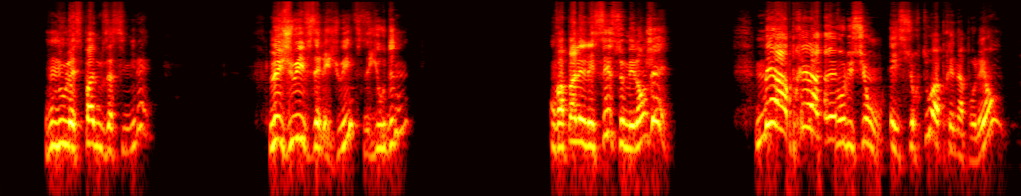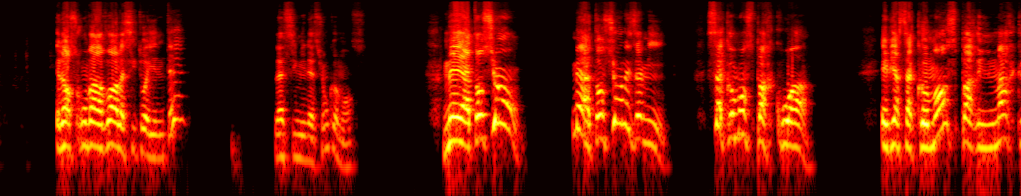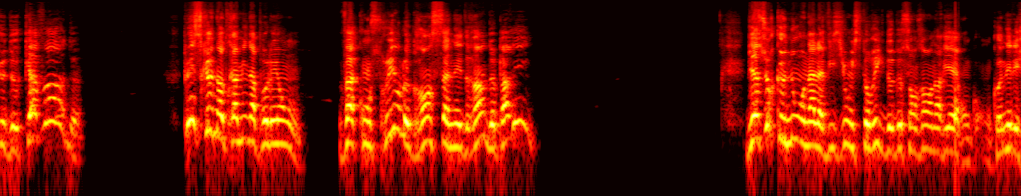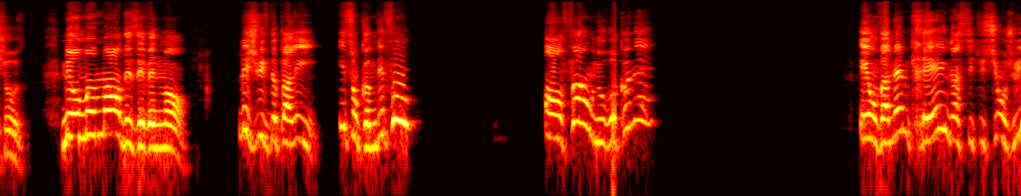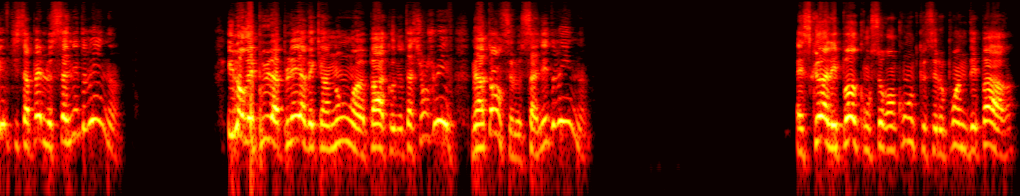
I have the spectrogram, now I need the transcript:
on ne nous laisse pas nous assimiler. Les juifs, c'est les juifs, c'est Juden. On va pas les laisser se mélanger. Mais après la Révolution, et surtout après Napoléon, et lorsqu'on va avoir la citoyenneté, l'assimilation commence. Mais attention, mais attention les amis, ça commence par quoi? Eh bien ça commence par une marque de cavode. Puisque notre ami Napoléon va construire le grand Sanhédrin de Paris. Bien sûr que nous, on a la vision historique de 200 ans en arrière, on, on connaît les choses. Mais au moment des événements, les Juifs de Paris, ils sont comme des fous. Enfin, on nous reconnaît. Et on va même créer une institution juive qui s'appelle le Sanhedrin. Il aurait pu l'appeler avec un nom euh, pas à connotation juive. Mais attends, c'est le Sanhedrin. Est-ce qu'à l'époque, on se rend compte que c'est le point de départ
